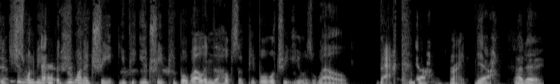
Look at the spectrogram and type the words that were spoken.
you just want to be, uh, but you want to treat you you treat people well in the hopes of people will treat you as well back. Yeah, right. Yeah, I do.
